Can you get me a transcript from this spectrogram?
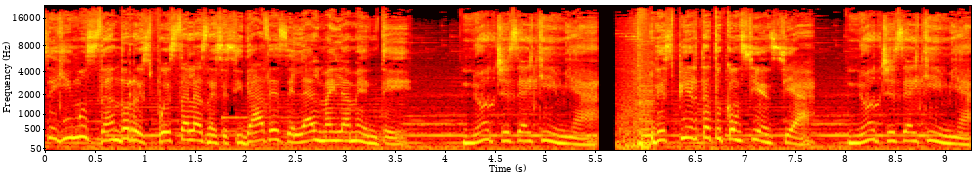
Seguimos dando respuesta a las necesidades del alma y la mente. Noches de Alquimia. Despierta tu conciencia. Noches de Alquimia.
